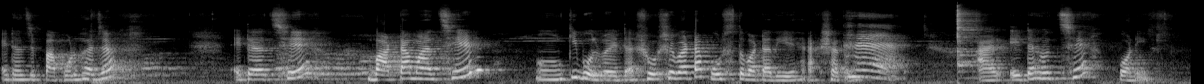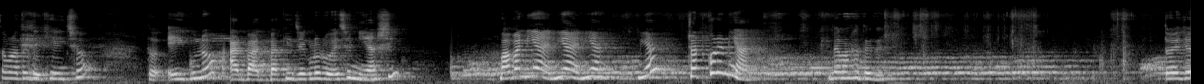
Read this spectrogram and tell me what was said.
এটা হচ্ছে পাঁপড় ভাজা। এটা হচ্ছে বাটা মাছের কি বলব এটা? সর্ষে বাটা পোস্ত বাটা দিয়ে একসাথে। হ্যাঁ। আর এটা হচ্ছে পনির। তোমরা তো দেখেইছ। তো এইগুলো আর বাদ বাকি যেগুলো রয়েছে নিয়ে আসি। বাবা নিয়ে আয় নিয়ে আয় নিয়ে আয় নিয়ে আয় চট করে নিয়ে আয়। দে আমার হাতে দে। তো এই যে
